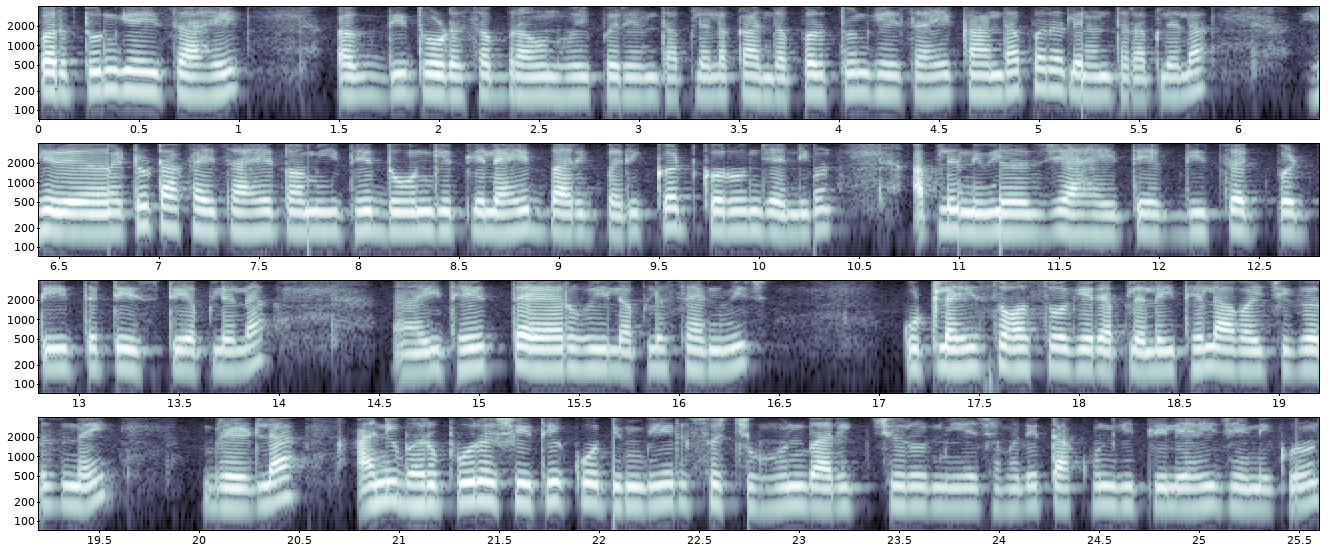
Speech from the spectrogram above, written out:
परतून घ्यायचं आहे. अगदी थोडासा ब्राऊन होईपर्यंत आपल्याला कांदा परतून घ्यायचा आहे. कांदा परतल्यानंतर आपल्याला हे टोमॅटो टाकायचा आहे. टॉमी इथे दोन घेतलेले आहेत. बारीक बारीक कट करून जेणेकरून आपले नवीन जे आहे ते अगदी चटपटी तर टेस्टी आपल्याला इथे तयार होईल आपलं सँडविच. कुठलाही सॉस वगैरे आपल्याला इथे लावायची गरज नाही. ब्रेडला आणि भरपूर अशी इथे कोथिंबीर स्वच्छ होऊन बारीक चिरून मी याच्यामध्ये टाकून घेतलेली आहे जेणेकरून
